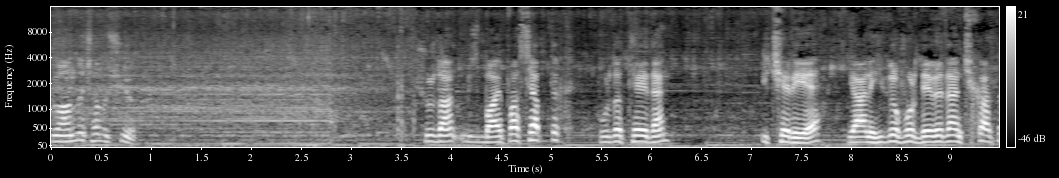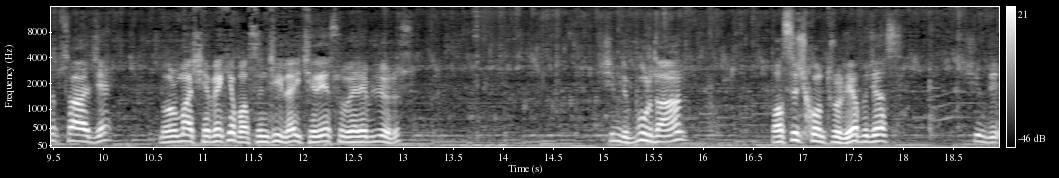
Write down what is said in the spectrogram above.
Şu anda çalışıyor. Şuradan biz bypass yaptık. Burada T'den içeriye yani hidrofor devreden çıkartıp sadece normal şebeke basıncıyla içeriye su verebiliyoruz. Şimdi buradan basınç kontrolü yapacağız. Şimdi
